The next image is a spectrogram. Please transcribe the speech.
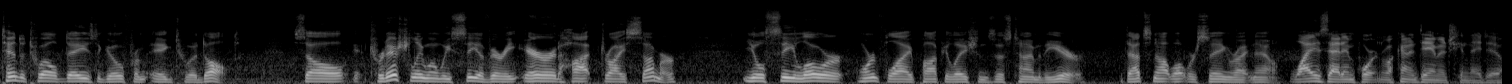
10 to 12 days to go from egg to adult. So traditionally when we see a very arid, hot, dry summer, you'll see lower hornfly populations this time of the year. But that's not what we're seeing right now. Why is that important? What kind of damage can they do?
